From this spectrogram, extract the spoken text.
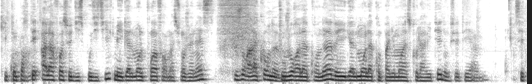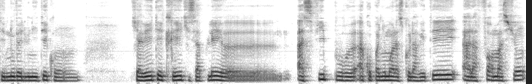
qui comportait à la fois ce dispositif, mais également le point information jeunesse. Toujours à la Courneuve. Toujours à la Courneuve et également l'accompagnement à la scolarité. Donc c'était c'était une nouvelle unité qu'on qui avait été créé qui s'appelait euh, ASFIP pour euh, accompagnement à la scolarité, à la formation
